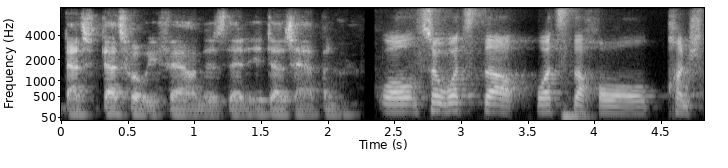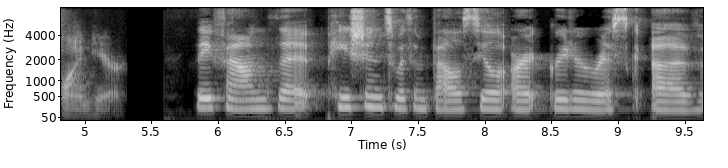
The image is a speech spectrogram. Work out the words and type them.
that's that's what we found is that it does happen. Well, so what's the what's the whole punchline here? They found that patients with omphalocele are at greater risk of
